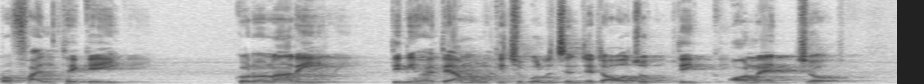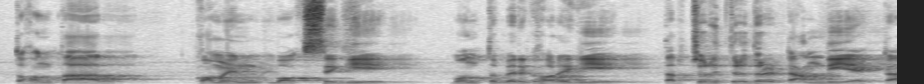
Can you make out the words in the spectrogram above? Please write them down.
প্রোফাইল থেকেই কোনো নারী, তিনি হয়তো এমন কিছু বলেছেন যেটা অযৌক্তিক, অন্যায্য, তখন তার কমেন্ট বক্সে গিয়ে, মন্তব্যের ঘরে গিয়ে তার চরিত্র ধরে টান দিয়ে একটা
